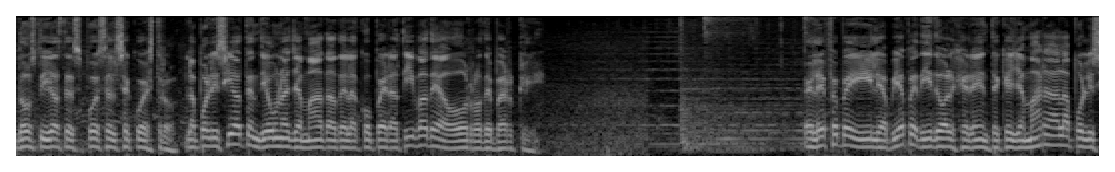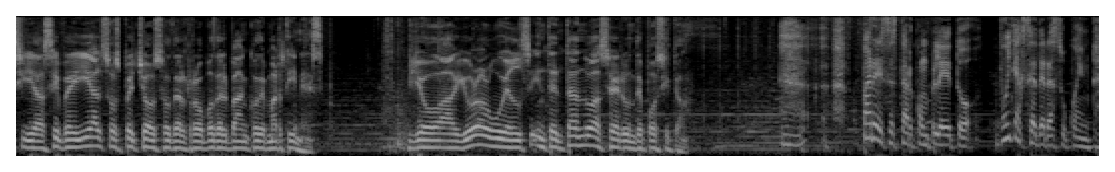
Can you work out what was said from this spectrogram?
Dos días después del secuestro, la policía atendió una llamada de la cooperativa de ahorro de Berkeley. El FBI le había pedido al gerente que llamara a la policía si veía al sospechoso del robo del banco de Martínez. Vio a Ural Wills intentando hacer un depósito. Parece estar completo. Voy a acceder a su cuenta.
